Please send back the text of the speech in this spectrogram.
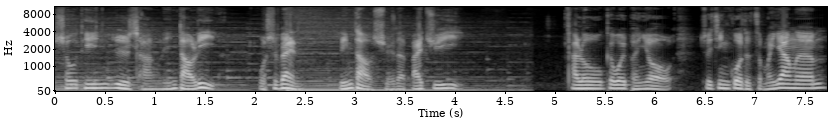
收听日常领导力，我是 Van，领导学的白居易。Hello，各位朋友，最近过得怎么样呢？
